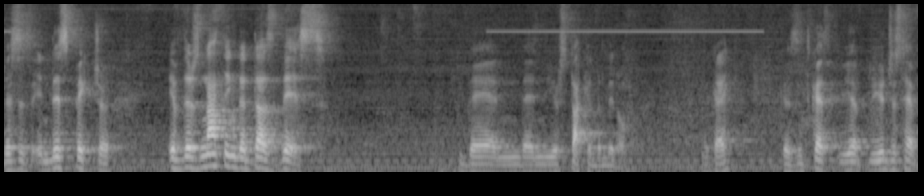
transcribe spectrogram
this is in this picture. If there's nothing that does this, then, then you're stuck in the middle. Okay, because it gets, you, you just have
